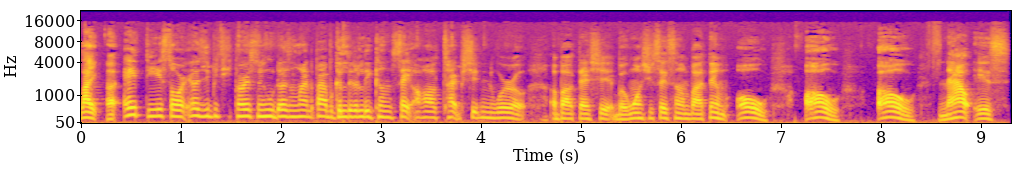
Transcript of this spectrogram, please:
like an atheist or LGBT person who doesn't like the Bible could literally come say all type shit in the world about that shit. But once you say something about them, oh, oh, oh, now it's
